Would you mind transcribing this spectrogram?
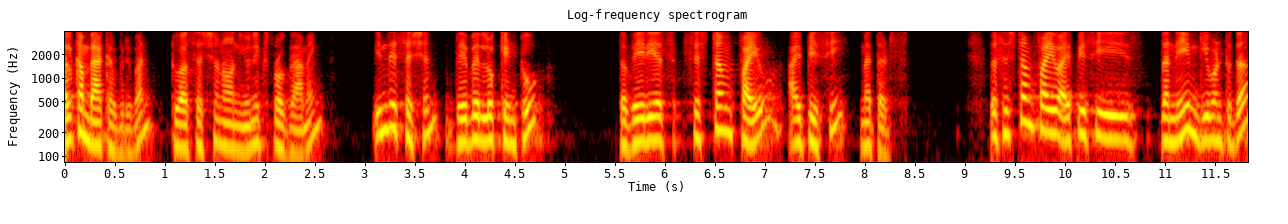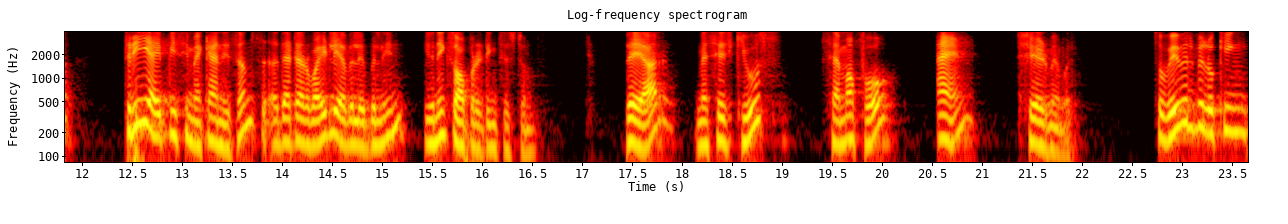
Welcome back everyone to our session on Unix programming. In this session, we will look into the various System 5 IPC methods. The System 5 IPC is the name given to the three IPC mechanisms uh, that are widely available in Unix operating systems. They are message queues, semaphore and shared memory. So we will be looking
